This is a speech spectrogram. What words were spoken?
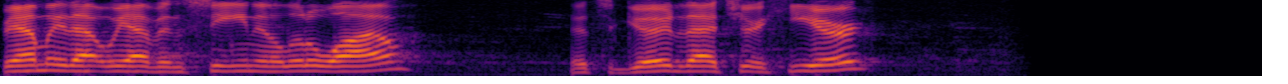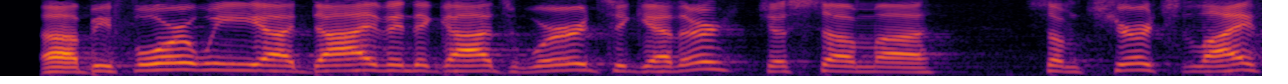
family that we haven't seen in a little while. It's good that you're here. Uh, before we uh, dive into God's Word together, just some, uh, some church life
